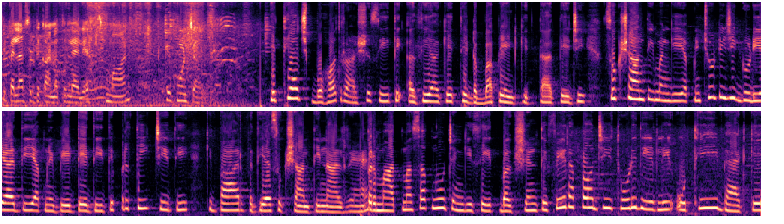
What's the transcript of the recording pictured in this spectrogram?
ਤੇ ਪਹਿਲਾਂ ਅਸੀਂ ਦੁਕਾਨਾਂ ਤੋਂ ਲੈ ਲਿਆ ਸਮਾਨ ਤੇ ਹੁਣ ਚੱਲਦੇ ਇੱਥੇ ਅੱਜ ਬਹੁਤ ਰਸ਼ ਸੀ ਤੇ ਅਸੀਂ ਆ ਕੇ ਇੱਥੇ ਡੱਬਾ ਪੇਂਟ ਕੀਤਾ ਤੇ ਜੀ, ਸੁਖ ਸ਼ਾਂਤੀ ਮੰਗੀ ਆਪਣੀ ਛੋਟੀ ਜੀ ਗੁੜੀਆ ਦੀ, ਆਪਣੇ ਬੇਟੇ ਦੀ ਤੇ ਪ੍ਰਤੀਕ ਜੀ ਦੀ ਕਿ ਬਾਹਰ ਵਧੀਆ ਸੁਖ ਸ਼ਾਂਤੀ ਨਾਲ ਰਹਿਣ। ਪਰਮਾਤਮਾ ਸਭ ਨੂੰ ਚੰਗੀ ਸਿਹਤ ਬਖਸ਼ਣ ਤੇ ਫਿਰ ਆਪਾਂ ਜੀ ਥੋੜੀ ਦੇਰ ਲਈ ਉੱਥੇ ਹੀ ਬੈਠ ਕੇ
